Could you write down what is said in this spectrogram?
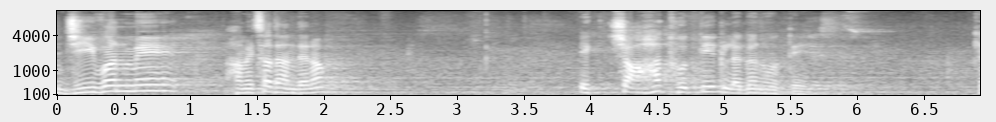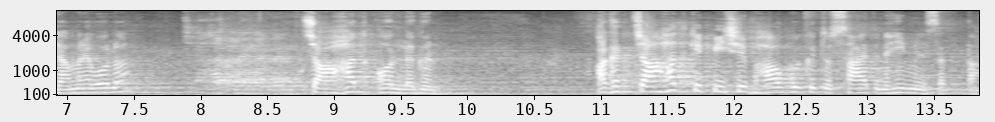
जीवन में हमेशा ध्यान देना एक चाहत होती है एक लगन होती है। क्या मैंने बोला? चाहत और लगन। अगर चाहत के पीछे भागोगे तो शायद नहीं मिल सकता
